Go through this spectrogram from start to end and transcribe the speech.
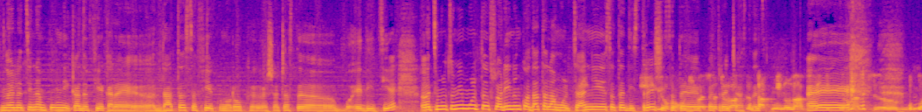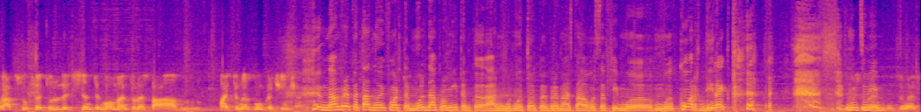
Noi le ținem pumnii ca de fiecare uh, dată, să fie cu noroc uh, și această uh, ediție. Uh, Îți mulțumim mult, Florin, încă o dată la mulți ani, să te distrezi și, eu să vă te mulțumesc pentru petreci că astăzi. cântat minunat. E... Mi-ați uh, bucurat sufletul, deci sunt în momentul ăsta mai tânăr cu încă 5 ani. N-am repetat noi foarte mult, dar promitem că anul următor, pe vremea asta, o să fim uh, cor direct. Mulțumim! Mulțumesc.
